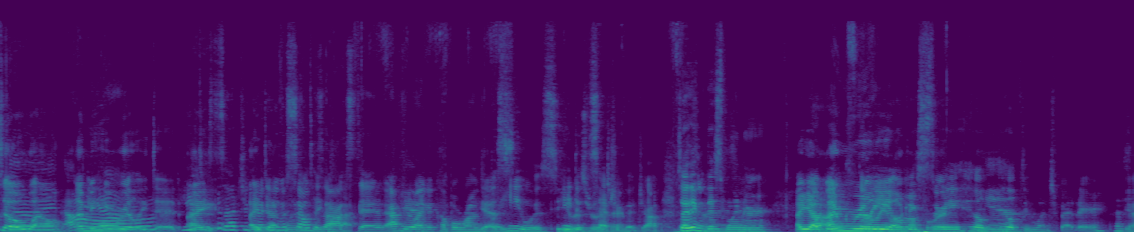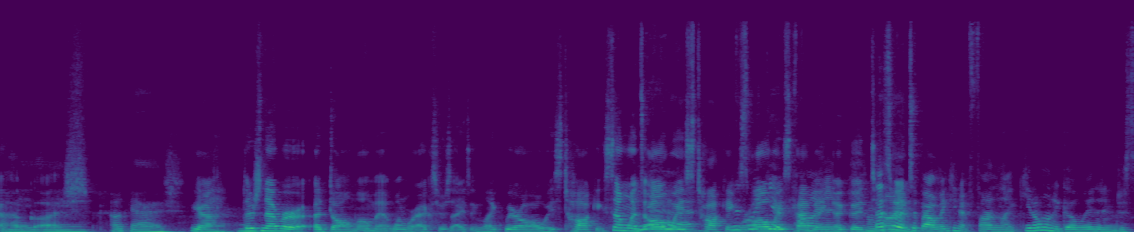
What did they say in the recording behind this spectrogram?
so good. well. I Oh, mean, yeah. he really did. He did such a I good. He was so will take it back. exhausted after Yeah. like a couple runs, Yes. but he was He he, was did really such a good job. So I think this winter, Uh, yeah, he'll I'm really three, looking almost forward. three. He'll Yeah. he'll do much better. That's Yeah. Oh amazing. Oh, gosh. Oh gosh. Yeah, mm-hmm. there's never a dull moment when we're exercising. Like we're always talking. Someone's Yeah. always talking. Just We're always having a good time. That's what it's about, making it fun. Like you don't want to go in and just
